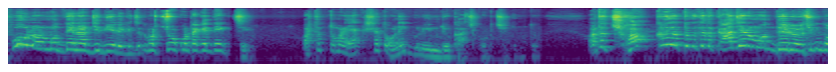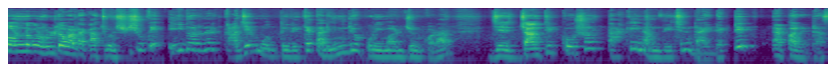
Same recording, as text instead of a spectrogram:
ফুল ওর মধ্যে এনার্জি দিয়ে রেখেছে, তোমার চোখ ওটাকে দেখছে। অর্থাৎ তোমার একসাথে অনেকগুলো ইন্দ্রিয় কাজ করছে কিন্তু। অর্থাৎ সক্রিয় তুমি কিন্তু কাজের মধ্যে রয়েছে, কিন্তু অন্য কোনো উল্টোপাল্টা কাজ করছে শিশুকে এই ধরনের কাজের মধ্যে রেখে তার ইন্দ্রিয় পরিমার্জন করার যে যান্ত্রিক কৌশল, তাকেই নাম দিয়েছেন ডাইডাকটিভ অ্যাপারেটাস।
